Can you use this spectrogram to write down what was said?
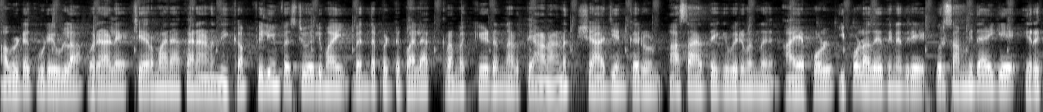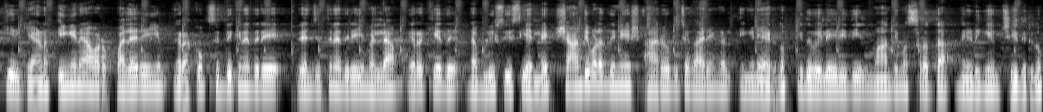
അവരുടെ കൂടെയുള്ള ഒരാളെ ചെയർമാനാക്കാനാണ് നീക്കം. ഫിലിം ഫെസ്റ്റിവലുമായി ബന്ധപ്പെട്ട് പല ക്രമക്കേടും നടത്തിയ ആളാണ് ഷാജിയൻ കരുൺ. ആ സ്ഥാനത്തേക്ക് വരുമെന്ന് ആയപ്പോൾ ഇപ്പോൾ അദ്ദേഹത്തിനെതിരെ ഒരു സംവിധായികയെ ഇറക്കിയിരിക്കുകയാണ്. ഇങ്ങനെ അവർ പലരെയും ഇറക്കും. സിദ്ദിഖിനെതിരെ രഞ്ജിത്തിനെതിരെയും എല്ലാം ഇറക്കിയത് ഡബ്ല്യു സി സി അല്ലേ? ശാന്തിവള ദിനേശ് ആരോപിച്ച കാര്യങ്ങൾ ഇങ്ങനെയായിരുന്നു. ഇത് വലിയ രീതിയിൽ മാധ്യമ ശ്രദ്ധ നേടുകയും ചെയ്തിരുന്നു.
